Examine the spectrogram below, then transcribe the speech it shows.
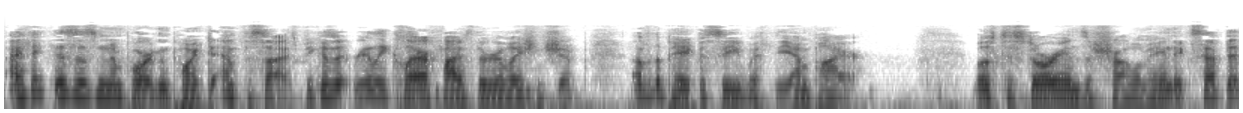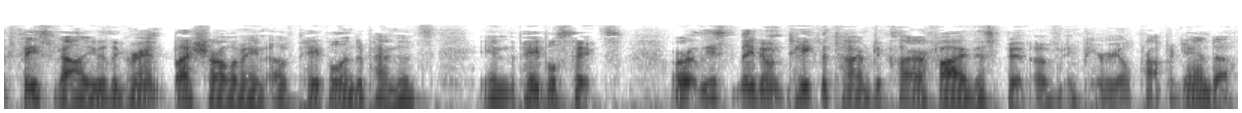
I think this is an important point to emphasize because it really clarifies the relationship of the papacy with the empire. Most historians of Charlemagne accept at face value the grant by Charlemagne of papal independence in the Papal States, or at least they don't take the time to clarify this bit of imperial propaganda.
